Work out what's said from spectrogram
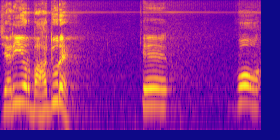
जरी और बहादुर है कि वो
